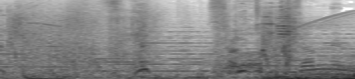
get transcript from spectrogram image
ここだ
